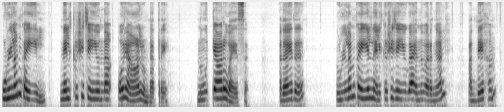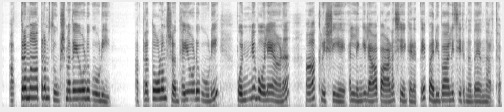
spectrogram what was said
ഉള്ളം കൈയിൽ നെൽകൃഷി ചെയ്യുന്ന ഒരാളുണ്ടത്രേ. നൂറ്റാറ് വയസ്സ്. അതായത് ഉള്ളം കയ്യിൽ നെൽകൃഷി ചെയ്യുക എന്ന് പറഞ്ഞാൽ അദ്ദേഹം അത്രമാത്രം സൂക്ഷ്മതയോടുകൂടി അത്രത്തോളം ശ്രദ്ധയോടുകൂടി പൊന്നുപോലെയാണ് ആ കൃഷിയെ അല്ലെങ്കിൽ ആ പാടശേഖരത്തെ പരിപാലിച്ചിരുന്നത് എന്നർത്ഥം.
